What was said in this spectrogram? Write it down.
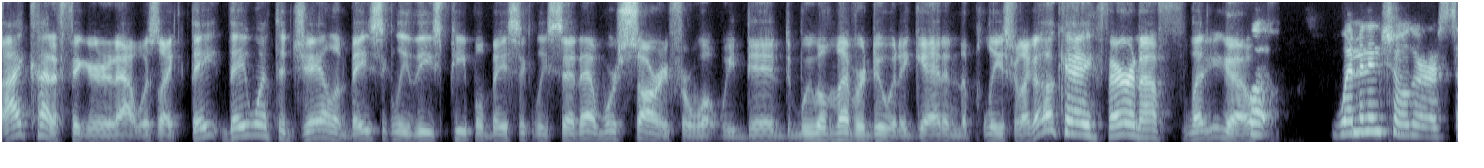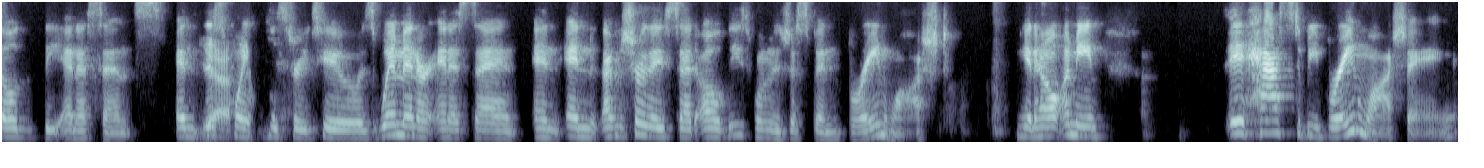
I kind of figured it out was like they they went to jail and basically these people basically said, eh, "We're sorry for what we did. We will never do it again." And the police were like, "Okay, fair enough. Let you go." well women and children are still the innocents and this Yeah. point in history too is women are innocent and and i'm sure they said oh these women have just been brainwashed you know i mean it has to be brainwashing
